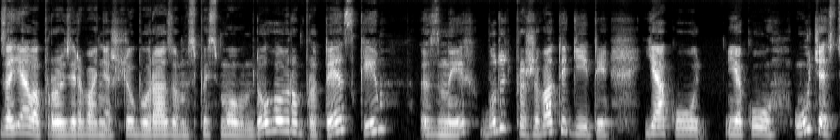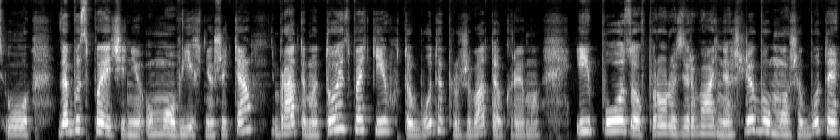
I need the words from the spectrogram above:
заява про розірвання шлюбу разом з письмовим договором про те, з ким з них будуть проживати діти, яку, яку участь у забезпеченні умов їхнього життя братиме той з батьків, хто буде проживати окремо. І позов про розірвання шлюбу може бути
